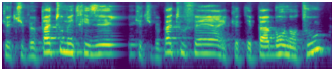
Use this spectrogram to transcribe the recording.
que tu ne peux pas tout maîtriser, que tu ne peux pas tout faire et que tu n'es pas bon dans tout,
